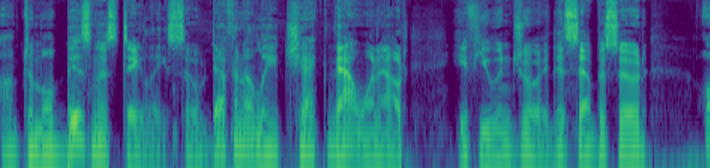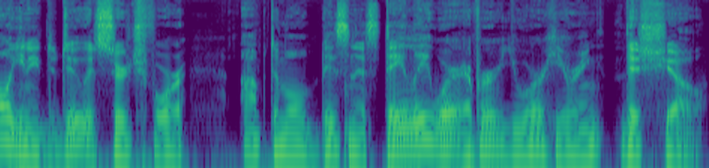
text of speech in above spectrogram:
Optimal Business Daily. So definitely check that one out if you enjoy this episode. All you need to do is search for Optimal Business Daily wherever you are hearing this show.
